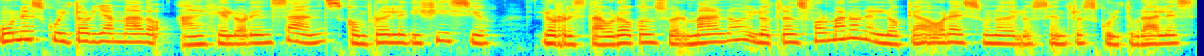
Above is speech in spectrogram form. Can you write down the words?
un escultor llamado Ángel Lorenzans compró el edificio, lo restauró con su hermano y lo transformaron en lo que ahora es uno de los centros culturales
